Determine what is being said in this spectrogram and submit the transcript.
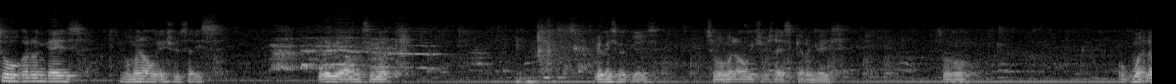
So karon guys, Guman ako exercise. Grabe ang singot. Grabe singot guys. So guman ako exercise karon guys. So ugma na.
